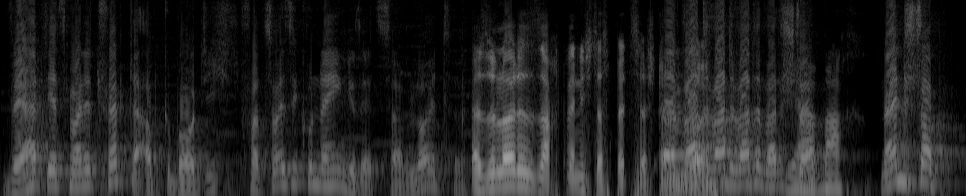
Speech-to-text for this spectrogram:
Wer hat jetzt meine Trap da abgebaut, die ich vor zwei Sekunden hingesetzt habe? Leute. Also Leute, sagt, wenn ich das Bett Äh, zerstören warte, soll. warte, warte, warte, Ja, stopp. mach. Nein, stopp.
